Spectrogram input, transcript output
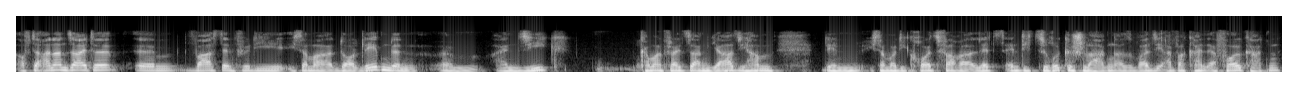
auf der anderen Seite ähm, war es denn für die, ich sag mal, dort Lebenden ähm, ein Sieg, kann man vielleicht sagen, ja, sie haben den, ich sag mal, die Kreuzfahrer letztendlich zurückgeschlagen, also weil sie einfach keinen Erfolg hatten.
